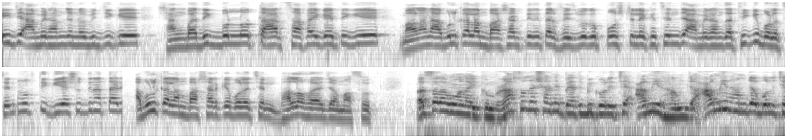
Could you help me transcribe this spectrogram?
এই যে আমির হামজা নবীজিকে সাংবাদিক বলল, তার সাফাই গাইতে গিয়ে মাওলানা আবুল কালাম বাসার তিনি তার ফেসবুকে পোস্টে লিখেছেন যে, আমির হামজা ঠিকই বলেছেন। মুফতি গিয়াসুদ্দিন তার আবুল কালাম বাসারকে বলেছেন, ভালো হয়ে যাও মাসুদ। আসসালামু আলাইকুম। রাসুলের সামনে বেদবি করেছে আমির হামজা। আমির হামজা বলেছে,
